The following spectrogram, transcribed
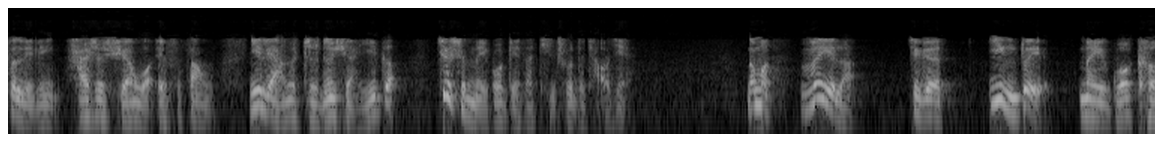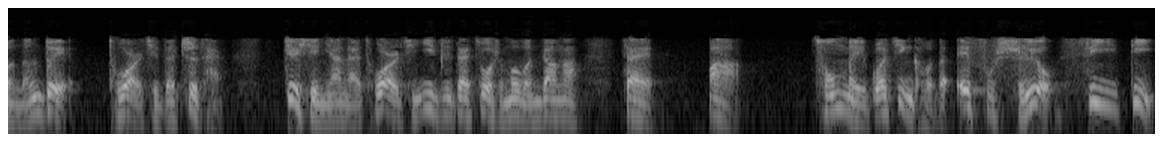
四零零，还是选我 F 三五？你两个只能选一个，这是美国给他提出的条件。那么为了这个应对美国可能对土耳其的制裁，这些年来土耳其一直在做什么文章啊？在把从美国进口的 F 十六 CD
